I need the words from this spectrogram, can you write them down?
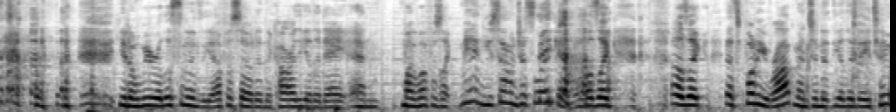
you know, we were listening to the episode in the car the other day, and my wife was like, "Man, you sound just like him." And I was like, "I was like, that's funny." Rob mentioned it the other day too.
